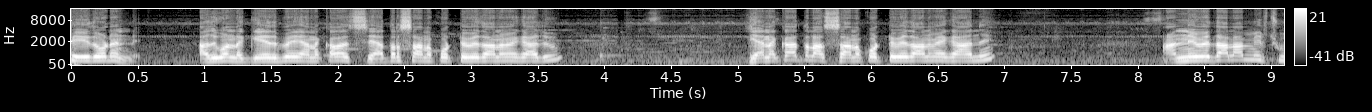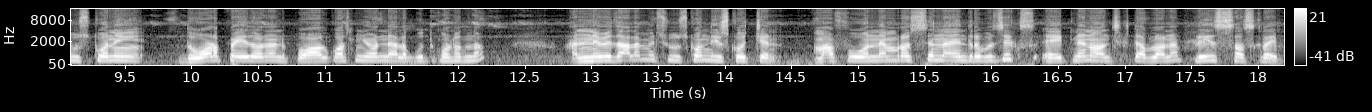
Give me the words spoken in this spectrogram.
పేదోడండి. అదిగోండి గేదెపై వెనకాల ఎదర సనకొట్టే విధానమే కాదు. వెనకాతల సనకొట్టే విధానమే కానీ అన్ని విధాలా మీరు చూసుకొని దూడ చూడండి పాలు కోసం చూడండి ఎలా గుర్తుకుంటుందో అన్ని విధాలా మీరు చూసుకొని తీసుకొచ్చాను మా ఫోన్ నెంబర్ వస్తే nine triple six eight nine one six double one. Please subscribe.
